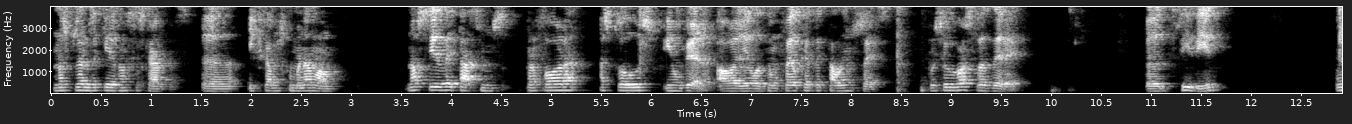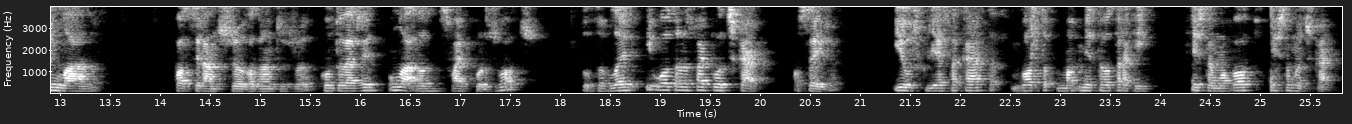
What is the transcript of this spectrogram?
nós pusemos aqui as nossas cartas uh, e ficámos com uma na mão. Nós se as deitássemos para fora, as pessoas iam ver, olha, ele tem um fail, quer dizer que está ali um sucesso. Por isso o que eu gosto de fazer é uh, decidir um lado, pode ser antes do jogo ou durante o jogo, com toda a gente, um lado onde se vai pôr os votos do tabuleiro e o outro onde se vai pôr o descarte. Ou seja, eu escolhi esta carta, voto, meto a outra aqui. Este é o meu voto, este é o meu descarte.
